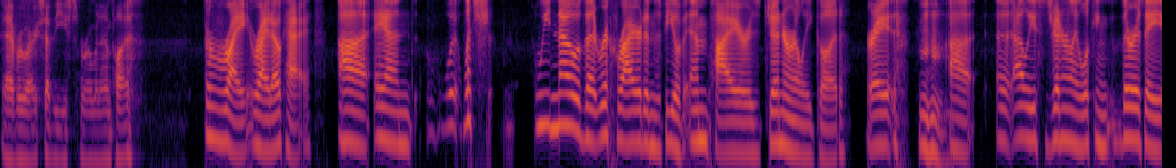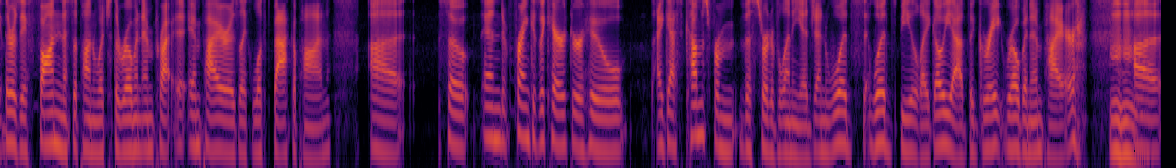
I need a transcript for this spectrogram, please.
everywhere except the Eastern Roman Empire. Right, right, okay. Uh, and w- which we know that Rick Riordan's view of empire is generally good, right? Mm-hmm. Uh, at least generally looking there is a there is a fondness upon which the Roman empire empire is like looked back upon. Uh, so and Frank is a character who I guess comes from this sort of lineage and would would be like, oh yeah, the great Roman Empire. Mm-hmm. Uh,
